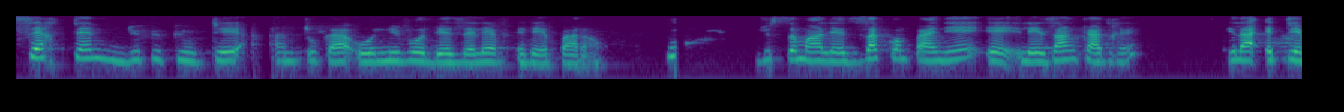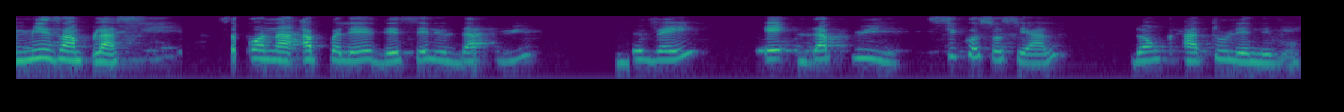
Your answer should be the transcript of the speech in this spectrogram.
certaines difficultés, en tout cas au niveau des élèves et des parents. Pour justement les accompagner et les encadrer, il a été mis en place ce qu'on a appelé des cellules d'appui, de veille et d'appui psychosocial, donc à tous les niveaux.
